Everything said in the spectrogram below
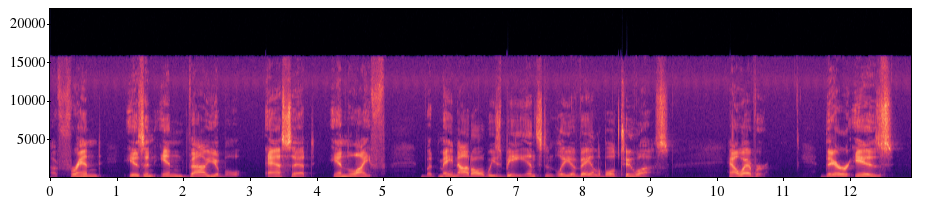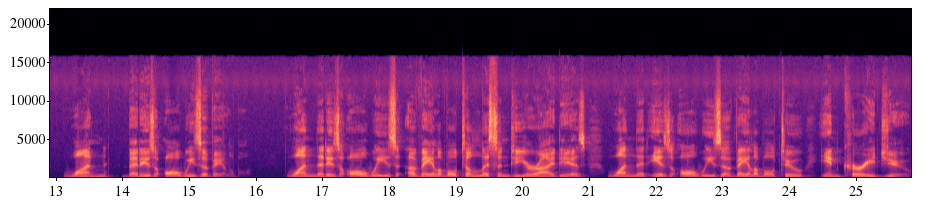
A friend is an invaluable asset in life, but may not always be instantly available to us. However, there is one that is always available one that is always available to listen to your ideas, one that is always available to encourage you.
